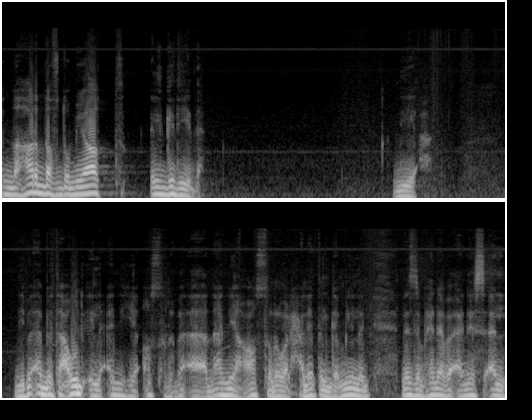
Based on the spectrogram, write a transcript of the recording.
النهارده في دمياط الجديدة. دي دي بقى بتعود إلى أنهي عصر بقى أنهي عصر والحاجات الجميلة دي؟ لازم هنا بقى نسأل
